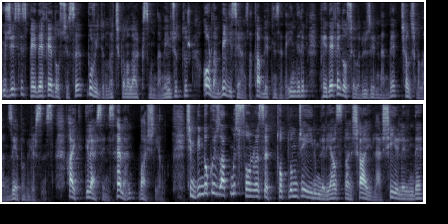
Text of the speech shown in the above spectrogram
ücretsiz PDF dosyası bu videonun açıklamalar kısmında mevcuttur. Oradan bilgisayarınıza, tabletinize de indirip PDF dosyaları üzerinden de çalışmalarınızı yapabilirsiniz. Haydi dilerseniz hemen başlayalım. Şimdi 1960 sonrası toplumcu eğilimleri yansıtan şairler şiirlerinde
